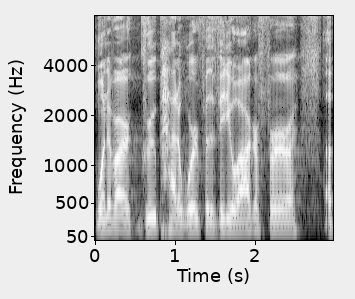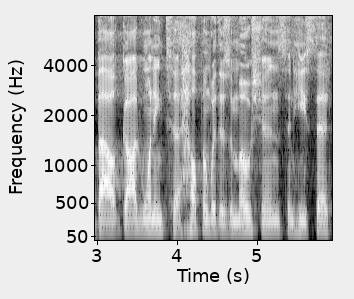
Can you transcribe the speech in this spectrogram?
one of our group had a word for the videographer about God wanting to help him with his emotions. And he said,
